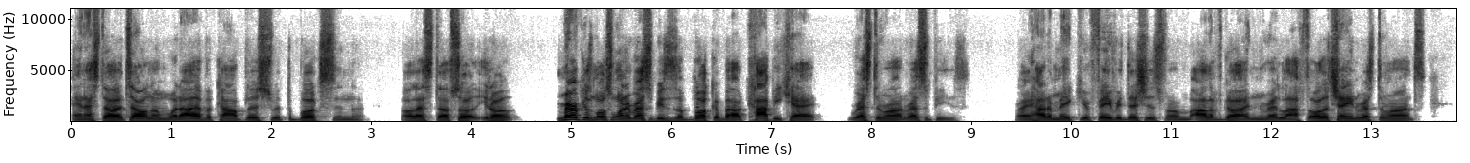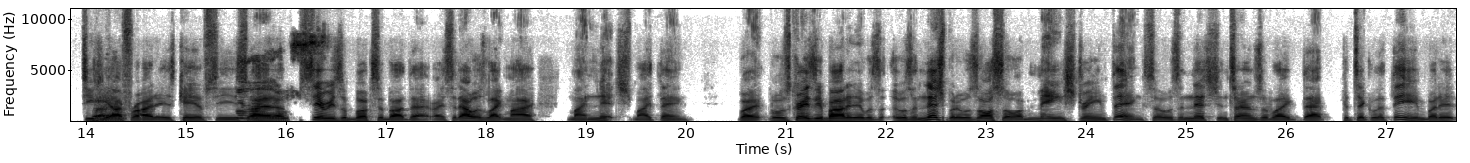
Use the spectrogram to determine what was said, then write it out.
and I started telling him what I have accomplished with the books and the, all that stuff. So you know, America's Most Wanted Recipes is a book about copycat restaurant recipes right? How to make your favorite dishes from Olive Garden, Red Lobster, all the chain restaurants, TGI right. Fridays, KFC. So I had a series of books about that, right? So that was like my my niche, my thing. But what was crazy about it, it was it was a niche, but it was also a mainstream thing. So it was a niche in terms of like that particular theme, but it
